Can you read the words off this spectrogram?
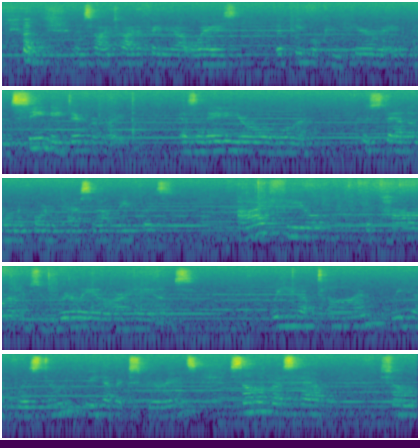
and so I try to figure out ways that people can hear me and see me differently as an 80-year-old woman standing on the corner passing out leaflets. I feel the power is really in our hands. We have time, we have wisdom, we have experience. Some of us have some,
